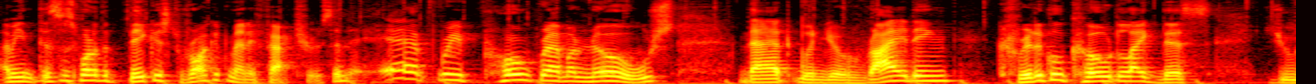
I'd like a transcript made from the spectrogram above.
I mean, this is one of the biggest rocket manufacturers, and every programmer knows that when you're writing critical code like this, you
